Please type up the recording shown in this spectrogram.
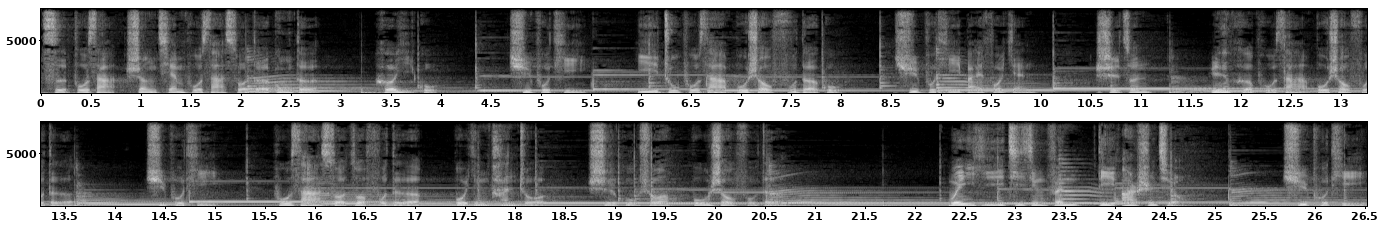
此菩萨胜前菩萨所得功德，何以故？须菩提。以诸菩萨不受福德故，须菩提白佛言：“世尊，云何菩萨不受福德？”须菩提，菩萨所作福德不应贪着，是故说不受福德。威仪寂静分第二十九。须菩提，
